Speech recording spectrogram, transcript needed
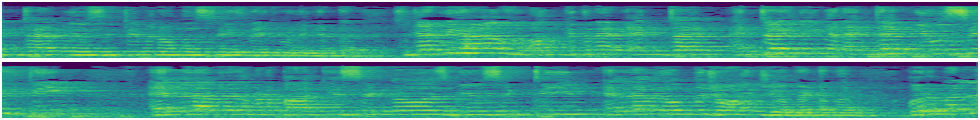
എന്റയർ മ്യൂസിക് ടീമിനെ ഒന്ന് സ്റ്റേജിലേക്ക് വിളിക്കട്ടെ. സോ ക്യാൻ വി ഹാവ് അങ്കിത്തിന്റെ entire entire team and entire music team എല്ലാവരും നമ്മുടെ ബാക്കി സിംഗേഴ്സ് മ്യൂസിക് ടീം എല്ലാവരും ഒന്ന് ജോയിൻ ചെയ്യും പെട്ടെന്ന്. ഒരു നല്ല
